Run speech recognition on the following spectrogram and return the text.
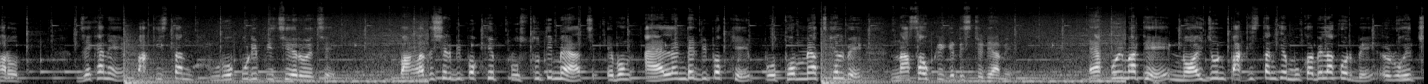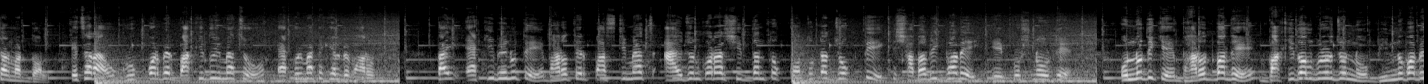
ভারত, যেখানে পাকিস্তান পুরোপুরি পিছিয়ে রয়েছে। বাংলাদেশের বিপক্ষে প্রস্তুতি ম্যাচ এবং আয়ারল্যান্ডের বিপক্ষে প্রথম ম্যাচ খেলবে নাসাউ ক্রিকেট স্টেডিয়ামে। একই মাঠে নয় জুন পাকিস্তানকে মোকাবেলা করবে রোহিত শর্মার দল। এছাড়াও গ্রুপ পর্বের বাকি দুই ম্যাচও একই মাঠে খেলবে ভারত। তাই একই ভেন্যুতে ভারতের পাঁচটি ম্যাচ আয়োজন করার সিদ্ধান্ত কতটা যৌক্তিক স্বাভাবিকভাবেই এই প্রশ্ন ওঠে। অন্যদিকে ভারত বাদে বাকি দলগুলোর জন্য ভিন্নভাবে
